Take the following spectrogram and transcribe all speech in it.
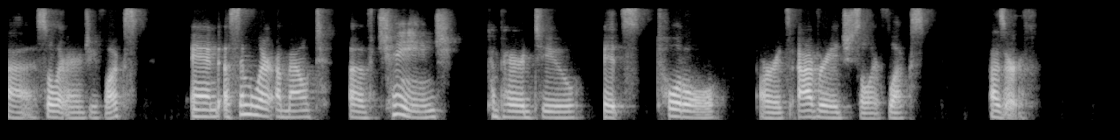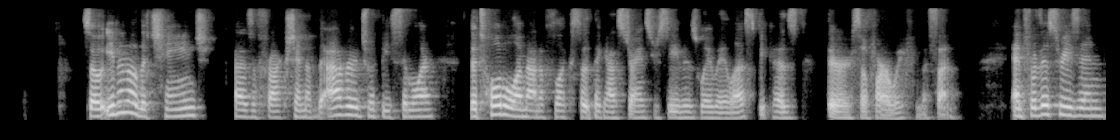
uh, solar energy flux and a similar amount of change compared to its total or its average solar flux as Earth. So even though the change as a fraction of the average would be similar, the total amount of flux that the gas giants receive is way, way less because they're so far away from the sun. And for this reason,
